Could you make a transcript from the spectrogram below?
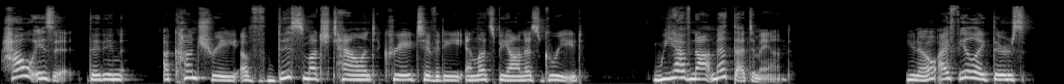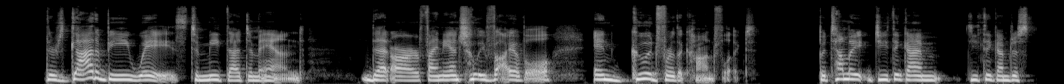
how is it that in a country of this much talent, creativity, and let's be honest, greed, we have not met that demand? You know, I feel like there's, there's gotta be ways to meet that demand that are financially viable and good for the conflict. But tell me, do you think I'm do you think I'm just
